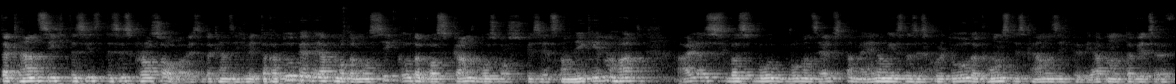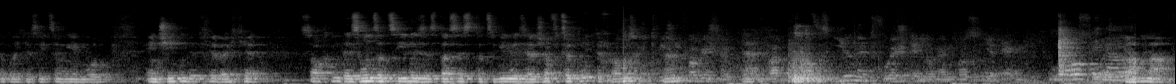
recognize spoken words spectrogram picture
da kann sich, das ist, das ist Crossover, also da kann sich Literatur bewerben oder Musik oder was ganz, was, was es bis jetzt noch nie gegeben hat. Alles, was, wo, wo man selbst der Meinung ist, dass es Kultur oder Kunst ist, kann man sich bewerben und da wird es öffentliche Sitzungen geben, wo entschieden wird, für welche Sachen, das unser Ziel ist es, dass es der Zivilgesellschaft zugute kommt. Ja. Ja. Habt ihr nicht Vorstellungen, was ihr eigentlich wollt? Haben wir,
